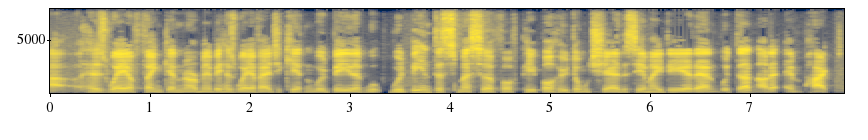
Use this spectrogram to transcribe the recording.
uh, his way of thinking or maybe his way of educating would be that w- would being dismissive of people who don't share the same idea then would that not impact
